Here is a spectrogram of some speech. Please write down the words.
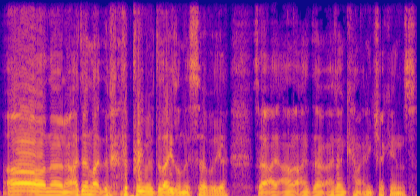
oh no, no, I don't like the the pre-move delays on this server. Yeah, so I I, I don't I don't count any chickens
